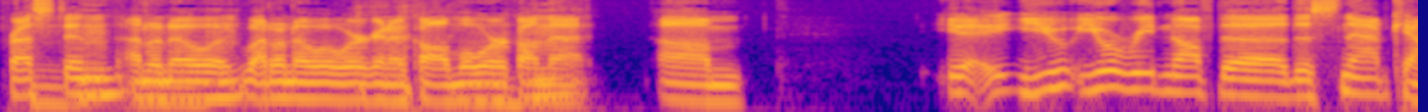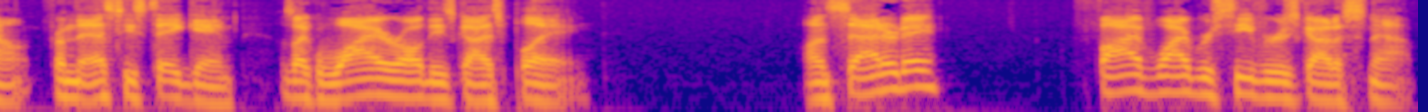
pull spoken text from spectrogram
Preston. Mm-hmm. I don't know. What, I don't know what we're going to call him. We'll work on that. Um, you know, you you were reading off the the snap count from the SC State game. I was like, why are all these guys playing? On Saturday, five wide receivers got a snap,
